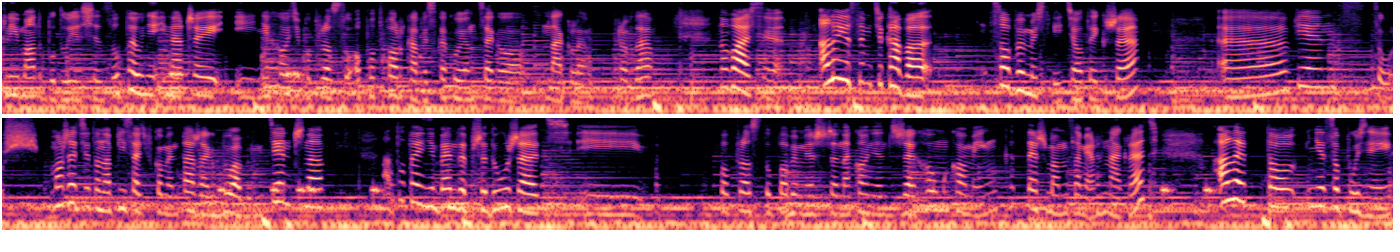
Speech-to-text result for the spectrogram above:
klimat buduje się zupełnie inaczej i nie chodzi po prostu o potworka wyskakującego nagle, prawda? No właśnie, ale jestem ciekawa, co wy myślicie o tej grze. E, więc cóż, możecie to napisać w komentarzach, byłabym wdzięczna. A tutaj nie będę przedłużać i po prostu powiem jeszcze na koniec, że Homecoming też mam zamiar nagrać, ale to nieco później.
